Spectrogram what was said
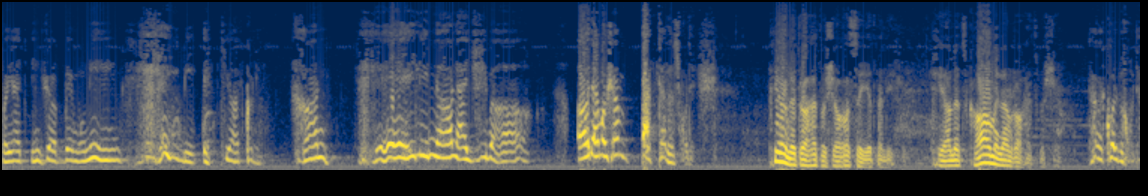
باید اینجا بمونیم. خیلی احتیاط کنیم. خان خیلی نانجیبه ها. آدماشم بدتر از خودش. خیالت راحت باشه آقا سید ولی. خیالت کاملا راحت باشه. توکل به خدا.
